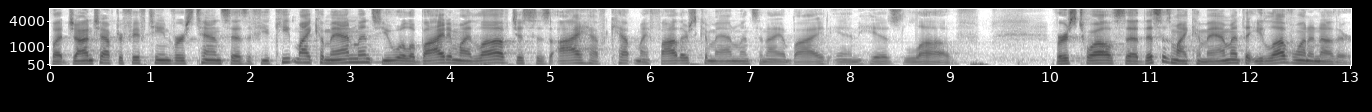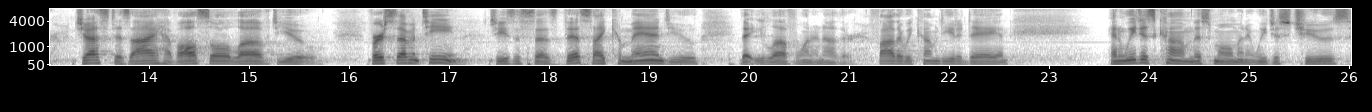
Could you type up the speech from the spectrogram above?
But John chapter 15, verse 10 says, If you keep my commandments, you will abide in my love, just as I have kept my Father's commandments and I abide in his love. Verse 12 said, This is my commandment that you love one another, just as I have also loved you. Verse 17, Jesus says, This I command you that you love one another. Father, we come to you today and and we just come this moment and we just choose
